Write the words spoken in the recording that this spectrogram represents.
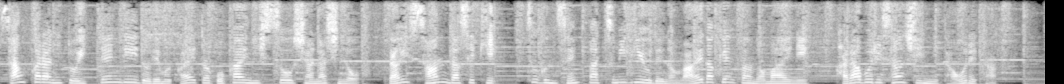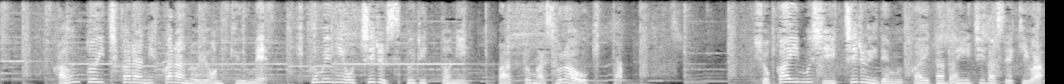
3から2と1点リードで迎えた5回に出走者なしの第3打席、津軍先発右腕の前田健太の前に空振り三振に倒れた。カウント1から2からの4球目、低めに落ちるスプリットにバットが空を切った。初回無視一塁で迎えた第1打席は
